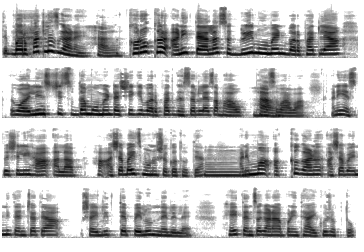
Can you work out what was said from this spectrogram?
ते बर्फातलंच गाणं हा. आहे खरोखर आणि त्याला सगळी मुवमेंट बर्फातल्या व्हायोलिन्सची सुद्धा मुवमेंट अशी की बर्फात घसरल्याचा भाव भास व्हावा. आणि एस्पेशली हा आलाप हा आशाबाईच म्हणू शकत होत्या. आणि मग अख्खं गाणं आशाबाईंनी त्यांच्या त्या शैलीत ते पेलून नेलेलं आहे. हे त्यांचं गाणं आपण इथे ऐकू शकतो.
